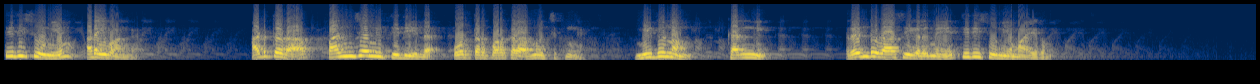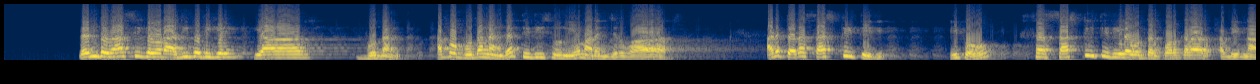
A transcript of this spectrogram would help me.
திதிசூன்யம் அடைவாங்க. அடுத்ததா பஞ்சமி திதியில ஒருத்தர் பிறக்கிறாருன்னு வச்சுக்கோங்க. மிதுனம் கன்னி ரெண்டு ராசிகளுமே திதி சூன்யமாயிரும். ரெண்டு ராசிகளோட அதிபதிகள் யார்? புதன். அப்ப புதன் அங்க திதி சூன்யம் அடைஞ்சிருவார். அடுத்ததா சஷ்டி திதி. இப்போ சஷ்டி திதியில ஒருத்தர் பிறக்கிறார் அப்படின்னா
